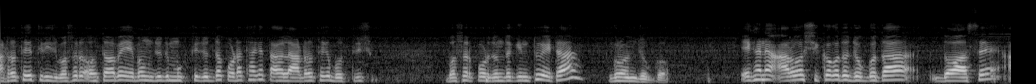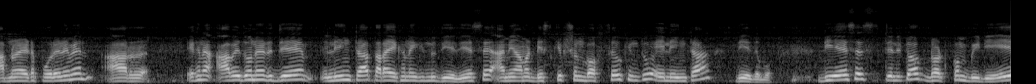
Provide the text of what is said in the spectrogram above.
আঠারো থেকে তিরিশ বছর হতে হবে এবং যদি মুক্তিযোদ্ধা কোটা থাকে, তাহলে আঠারো থেকে বত্রিশ বছর পর্যন্ত কিন্তু এটা গ্রহণযোগ্য। এখানে আরও শিক্ষাগত যোগ্যতা দেওয়া আছে, আপনারা এটা পড়ে নেবেন। আর এখানে আবেদনের যে লিঙ্কটা তারা এখানে কিন্তু দিয়ে দিয়েছে। আমি আমার ডিসক্রিপশন বক্সেও কিন্তু এই লিঙ্কটা দিয়ে দেবো। DSS Teletalk dot com BD এই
